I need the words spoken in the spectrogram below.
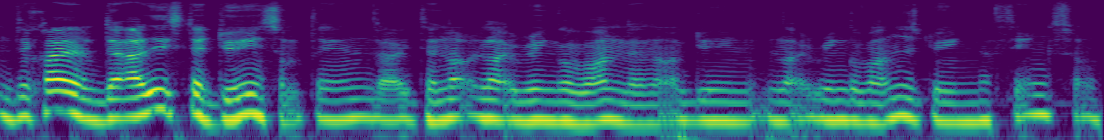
They're kind of, they're, at least they're doing something. Like they're not like Ring of Honor. They're not doing like Ring of Honor's doing nothing. So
